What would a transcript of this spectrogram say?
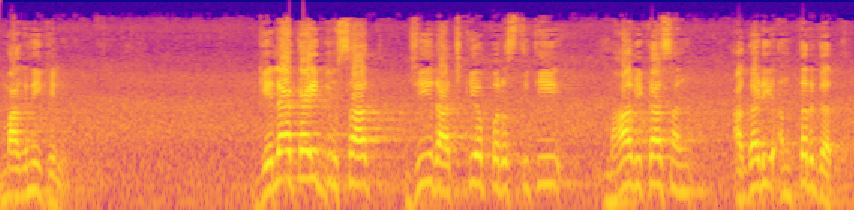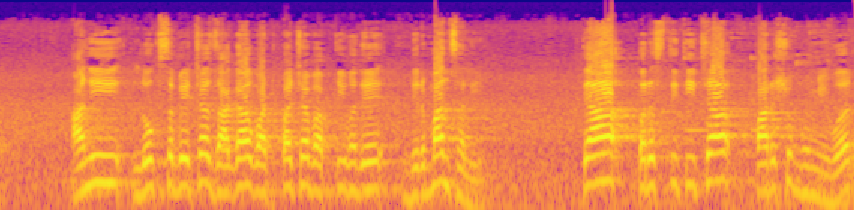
मागणी केली. गेल्या काही दिवसात जी राजकीय परिस्थिती महाविकास आघाडी अंतर्गत आणि लोकसभेच्या जागा वाटपाच्या बाबतीमध्ये निर्माण झाली. त्या परिस्थितीच्या पार्श्वभूमीवर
